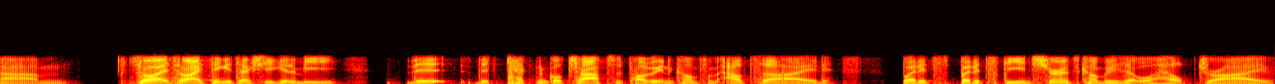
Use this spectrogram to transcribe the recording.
um, so I so I think it's actually going to be the the technical chops is probably going to come from outside, but it's but it's the insurance companies that will help drive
